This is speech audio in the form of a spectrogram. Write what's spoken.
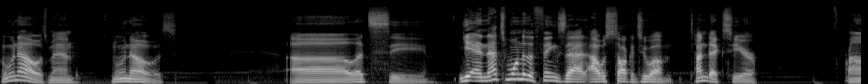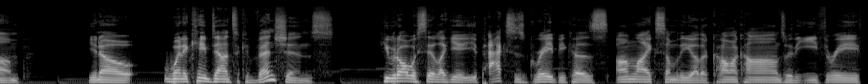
who knows, man? Who knows? Uh, let's see. Yeah, and that's one of the things that I was talking to um Tundex here. Um, you know, when it came down to conventions, he would always say like, yeah, PAX is great because unlike some of the other Comic Cons or the E3,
